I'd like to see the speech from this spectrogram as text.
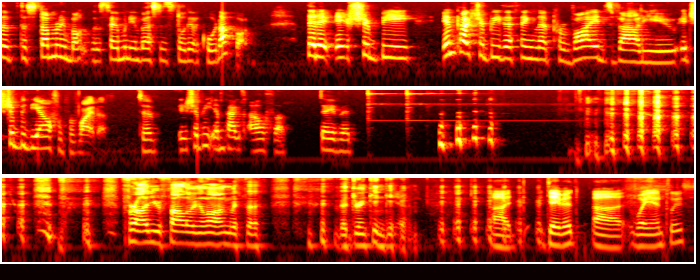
the, the stumbling block that so many investors still get caught up on. That it, it should be impact should be the thing that provides value. It should be the alpha provider. So it should be impact alpha, David. For all you following along with the the drinking game. Uh, David, uh, weigh in, please.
